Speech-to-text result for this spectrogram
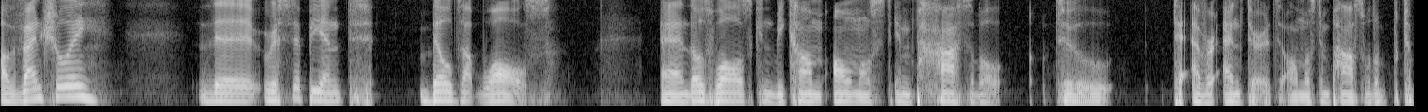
eventually the recipient builds up walls. And those walls can become almost impossible to to ever enter. It's almost impossible to, to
